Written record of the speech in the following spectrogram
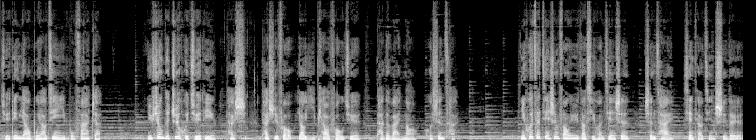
决定要不要进一步发展，女生的智慧决定他是他是否要一票否决她的外貌和身材。你会在健身房遇到喜欢健身、身材线条紧实的人，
